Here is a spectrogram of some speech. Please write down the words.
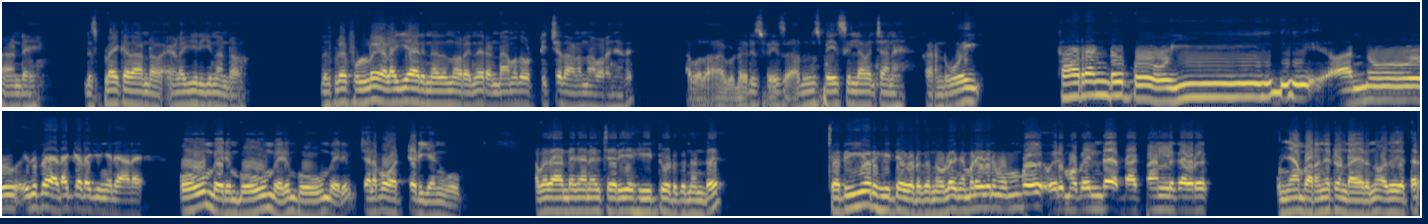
ആണ്ടേ. ഡിസ്പ്ലേ ഒക്കെ ഇതാണ്ടോ? ഇളകിയിരിക്കുന്നുണ്ടോ? ഡിസ്പ്ലേ ഫുള്ള് ഇളകിയായിരുന്നതെന്ന് പറയുന്നത്. രണ്ടാമത് ഒട്ടിച്ചതാണെന്നാണ് പറഞ്ഞത്. അപ്പോൾ ഇവിടെ ഒരു സ്പേസ് അതും സ്പേസ് ഇല്ല മച്ചാനെ. കറണ്ട് പോയി. കറണ്ട് പോയി. അന്നു. ഇതിപ്പോ ഇടയ്ക്കിടയ്ക്ക് ഇങ്ങനെയാണ്. പോവും വരും പോവും വരും പോവും വരും. ചിലപ്പോൾ ഒറ്റയടിക്ക് അങ്ങ് പോവും. അപ്പോൾ അതാണ്ട് ഞാനൊരു ചെറിയ ഹീറ്റ് കൊടുക്കുന്നുണ്ട്. ചെറിയൊരു ഹീറ്റേ കൊടുക്കുന്നുള്ളൂ. നമ്മൾ ഇതിന് മുമ്പ് ഒരു മൊബൈലിന്റെ ബാക്ക് പാനൽ കവർ ഞാൻ പറഞ്ഞിട്ടുണ്ടായിരുന്നു. അത് എത്ര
